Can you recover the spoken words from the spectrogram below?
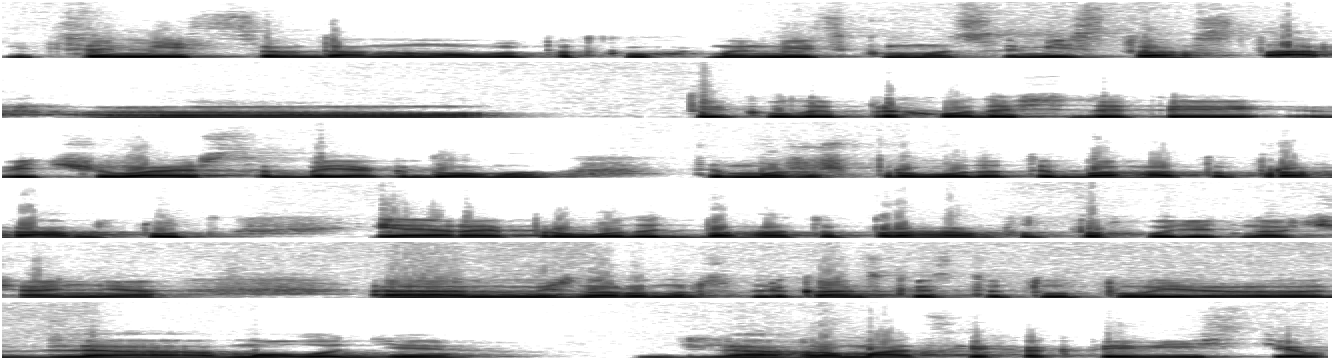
І це місце в даному випадку в Хмельницькому це місто Астар. Е, ти, коли приходиш сюди, ти відчуваєш себе як вдома, ти можеш проводити багато програм тут. І АРАЙ проводить багато програм. Тут проходять навчання е, Міжнародного республіканського інституту е, для молоді, для громадських активістів.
